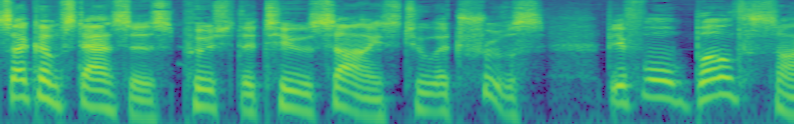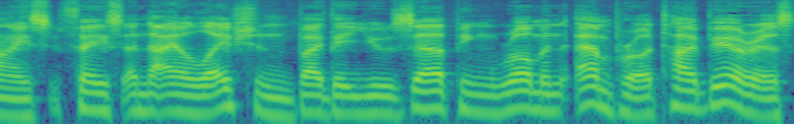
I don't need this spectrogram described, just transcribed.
Circumstances push the two sides to a truce before both sides face annihilation by the usurping Roman Emperor Tiberius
